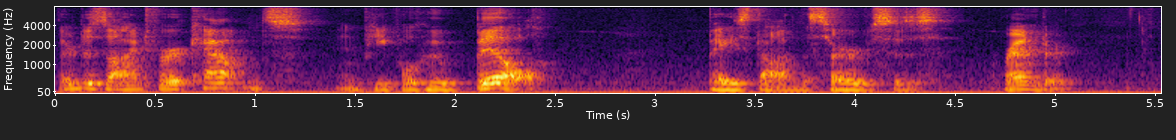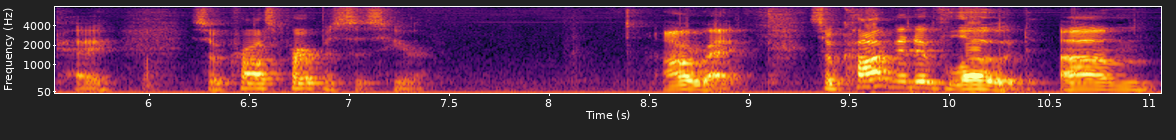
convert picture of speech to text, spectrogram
they're designed for accountants and people who bill based on the services rendered. Okay, so cross purposes here. All right, so cognitive load. Um,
